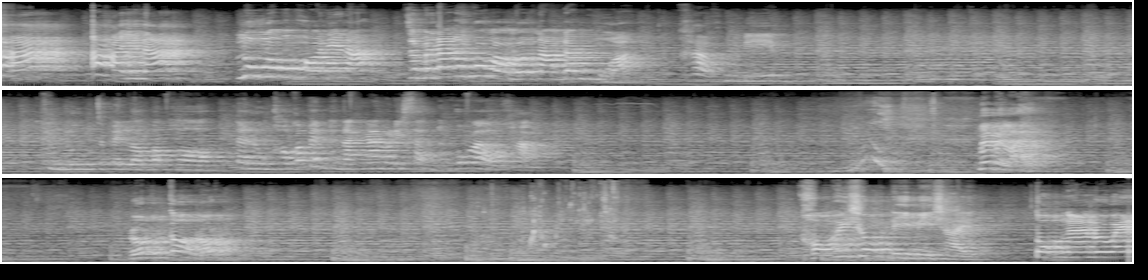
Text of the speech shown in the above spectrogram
ฮะอะไรนะ ลุงรปภเนี่ยนะ จะมานั่งให้พวกเรารดน้ำดำหัว ค่ะคุณบีม ถึงลุงจะเป็นรปภแต่ลุงเขาก็เป็นพนักงานบริษัทเหมือนพวกเราค่ะ ไม่เป็นไร รถก็รถ ขอให้โชคดีมีชัย ตกงานไวๆ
